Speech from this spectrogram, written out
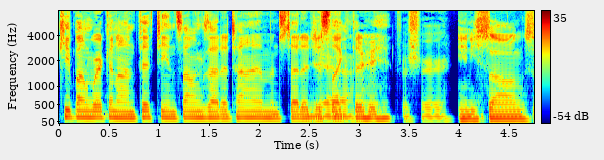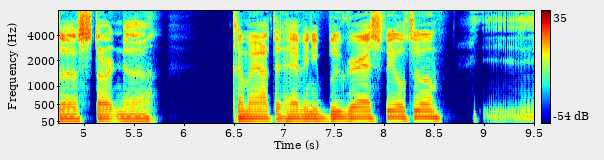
keep on working on 15 songs at a time instead of just Yeah. like three. For sure. Any songs uh, starting to come out that have any bluegrass feel to them? Yeah.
